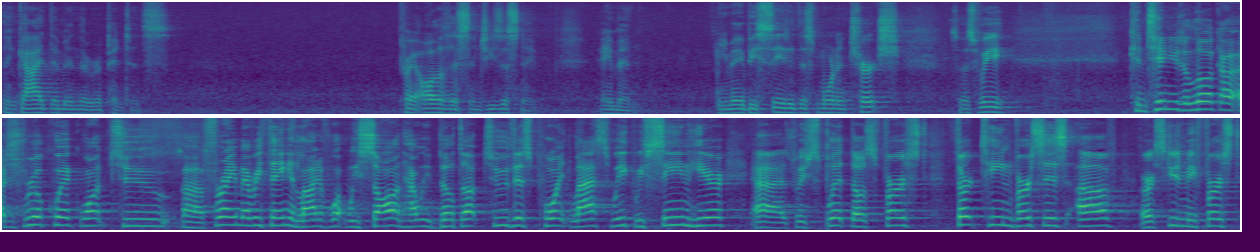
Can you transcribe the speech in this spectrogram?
and guide them in their repentance. Pray all of this in Jesus' name. Amen. You may be seated this morning, church. So, as we continue to look, I just real quick want to uh, frame everything in light of what we saw and how we built up to this point last week. We've seen here, uh, as we've split those first 13 verses of, or excuse me, first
